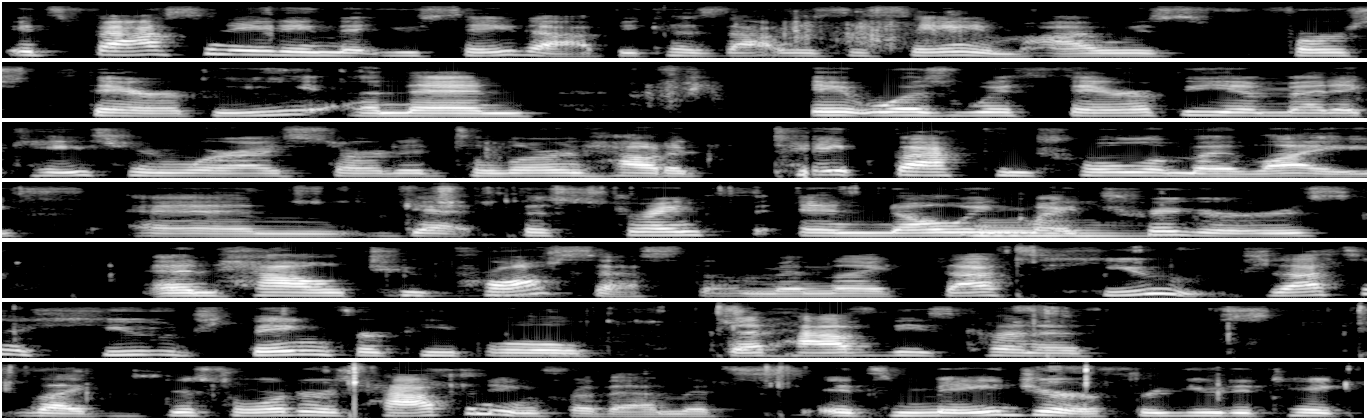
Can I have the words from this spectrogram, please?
it's fascinating that you say that because that was the same. I was first therapy and then it was with therapy and medication where I started to learn how to take back control of my life and get the strength in knowing mm. my triggers and how to process them. And like that's huge. That's a huge thing for people that have these kind of like disorders happening for them. It's it's major for you to take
